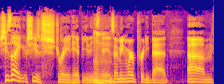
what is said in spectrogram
She's like she's straight hippie these days. I mean, we're pretty bad. Um,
